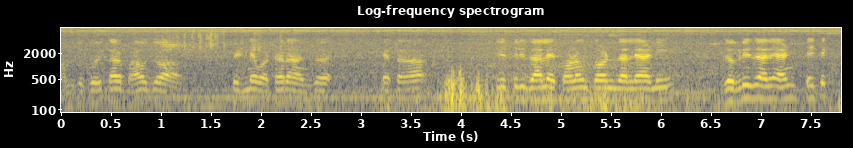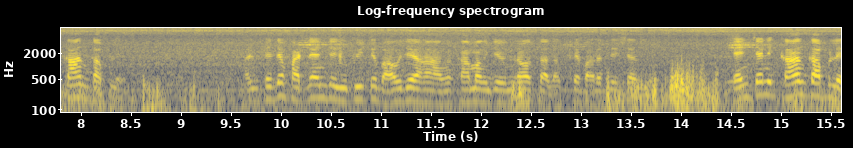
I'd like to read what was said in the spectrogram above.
आमचो गोंयकार भाव जो हा पेडण्या वाठारांत जो ताका कितें तरी जालें तोंडाक तोंड जालें आनी झगडी जाली आनी तेचे कान कापले. आनी तेच्या फाटल्यान जे युपीचे भाव जे आहा हांगा कामाक जे येवन रावतात अख्ख्या भारत देशांत तेंच्यांनी कान कापले.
